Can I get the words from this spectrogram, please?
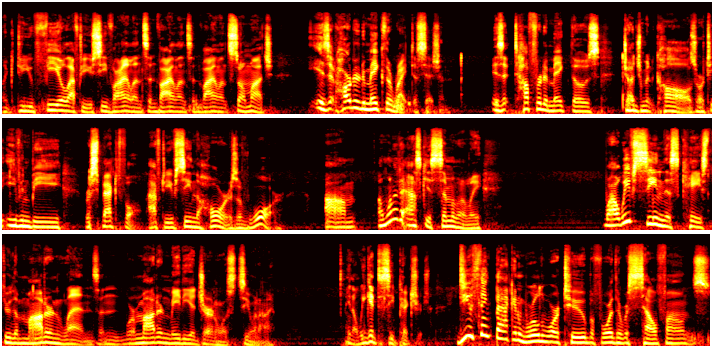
Like, do you feel after you see violence and violence and violence so much, is it harder to make the right decision? Is it tougher to make those judgment calls or to even be respectful after you've seen the horrors of war? Um, I wanted to ask you similarly. While we've seen this case through the modern lens, and we're modern media journalists, you and I, you know, we get to see pictures. Do you think back in World War II, before there were cell phones,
